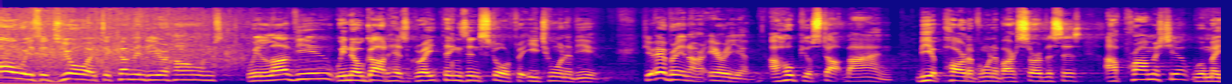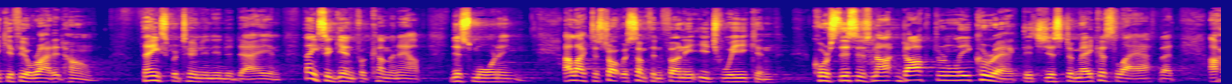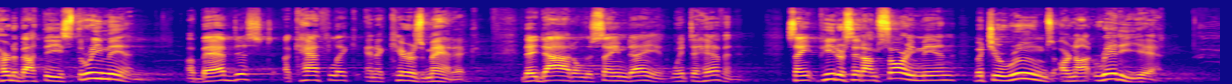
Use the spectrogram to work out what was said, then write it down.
Always a joy to come into your homes. We love you. We know God has great things in store for each one of you. If you're ever in our area, I hope you'll stop by and be a part of one of our services. I promise you, we'll make you feel right at home. Thanks for tuning in today, and thanks again for coming out this morning. I like to start with something funny each week, and of course, this is not doctrinally correct. It's just to make us laugh. But I heard about these three men a Baptist, a Catholic, and a charismatic. They died on the same day and went to heaven. St. Peter said, I'm sorry, men, but your rooms are not ready yet.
